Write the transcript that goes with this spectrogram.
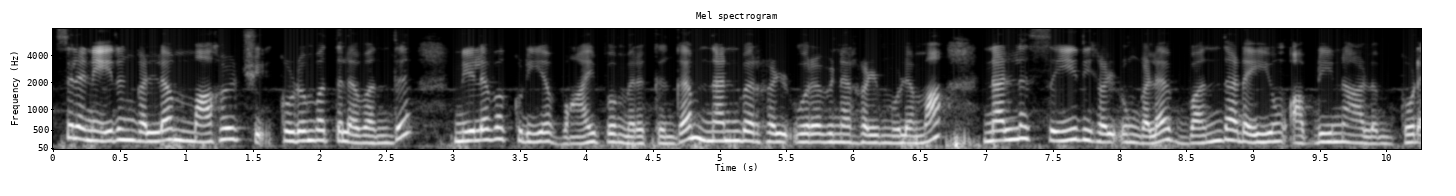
சில நேரங்களில் மகிழ்ச்சி குடும்பத்தில் வந்து நிலவக்கூடிய வாய்ப்பும் இருக்குங்க. நண்பர்கள் உறவினர்கள் நண்பர்கள் மூலமாக நல்ல செய்திகள் உங்களை வந்தடையும் அப்படின்னாலும் கூட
